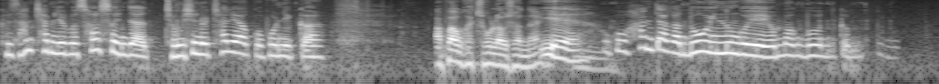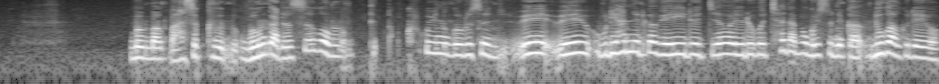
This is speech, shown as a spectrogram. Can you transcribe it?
그래서 한참 이러고 서서 이제 정신을 차려갖고 보니까 아빠하고 같이 올라오셨나요? 예. 그 환자가 누워 있는 거예요. 막 뭐, 그, 뭐, 막 마스크, 뭔가를 쓰고 막 그러고 있는 거. 그래서 왜, 왜, 우리 한일이가 왜 이러죠? 이러고 쳐다보고 있으니까 누가 그래요.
